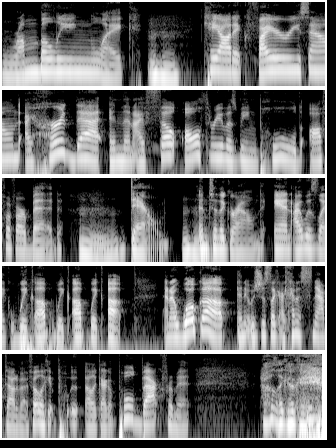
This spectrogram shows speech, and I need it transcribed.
rumbling, like Mm-hmm. Chaotic, fiery sound. I heard that, and then I felt all three of us being pulled off of our bed Mm-hmm. down Mhm. into the ground. And I was like, wake up, wake up, wake up. And I woke up, and it was just like I kind of snapped out of it. I felt like it, like I got pulled back from it. I was like, okay,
